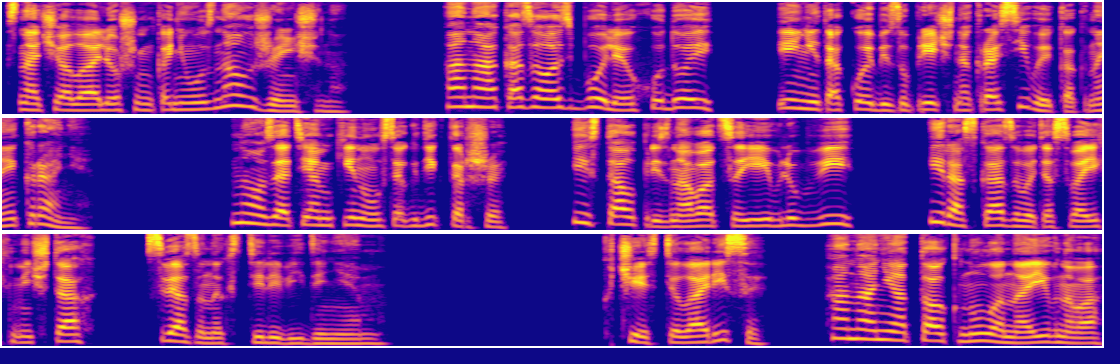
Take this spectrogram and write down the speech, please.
Сначала Алёшенька не узнал женщину. Она оказалась более худой и не такой безупречно красивой, как на экране. Но затем кинулся к дикторше и стал признаваться ей в любви и рассказывать о своих мечтах, связанных с телевидением. К чести Ларисы, она не оттолкнула наивного,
